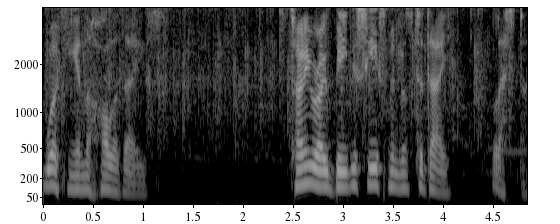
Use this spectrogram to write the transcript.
working in the holidays. Tony Roe, BBC East Midlands Today, Leicester.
